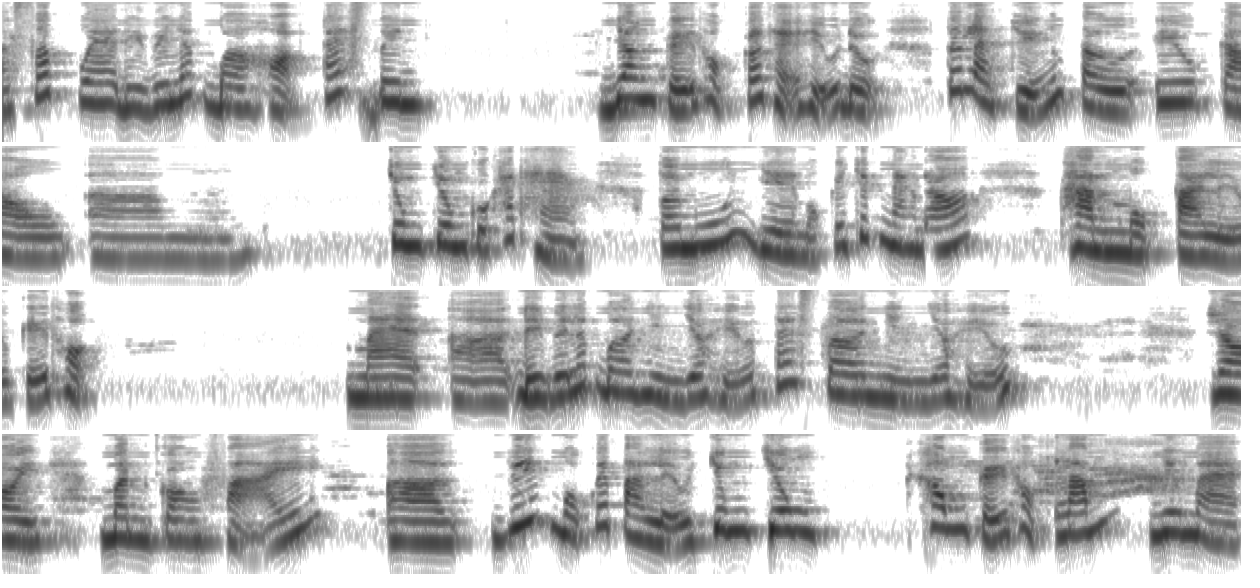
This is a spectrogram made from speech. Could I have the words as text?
uh, software developer hoặc testing dân kỹ thuật có thể hiểu được. Tức là chuyển từ yêu cầu uh, chung chung của khách hàng tôi muốn về một cái chức năng đó thành một tài liệu kỹ thuật mà uh, developer nhìn vô hiểu tester nhìn vô hiểu. Rồi mình còn phải uh, viết một cái tài liệu chung chung không kỹ thuật lắm nhưng mà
